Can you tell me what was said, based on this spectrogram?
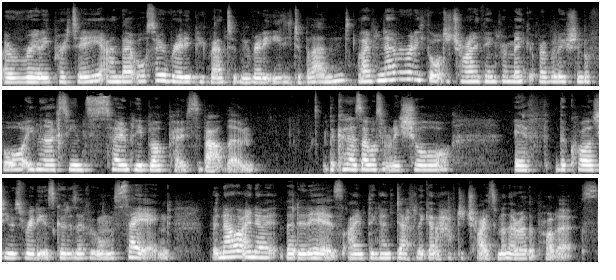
are really pretty and they're also really pigmented and really easy to blend. And I've never really thought to try anything from Makeup Revolution before, even though I've seen so many blog posts about them, because I wasn't really sure if the quality was really as good as everyone was saying. But now that I know it, that it is, I think I'm definitely going to have to try some of their other products.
